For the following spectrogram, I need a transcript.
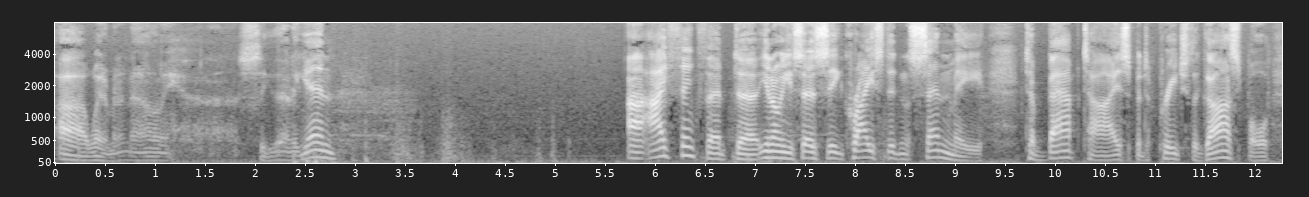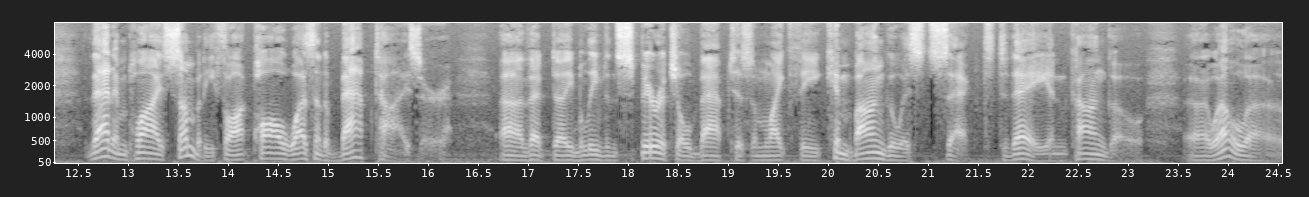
Uh, wait a minute now. Let me see that again. Uh, I think that, uh, you know, he says, see, Christ didn't send me to baptize, but to preach the gospel that implies somebody thought Paul wasn't a baptizer. Uh, that uh, he believed in spiritual baptism, like the Kimbanguist sect today in Congo. Uh, well, uh,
